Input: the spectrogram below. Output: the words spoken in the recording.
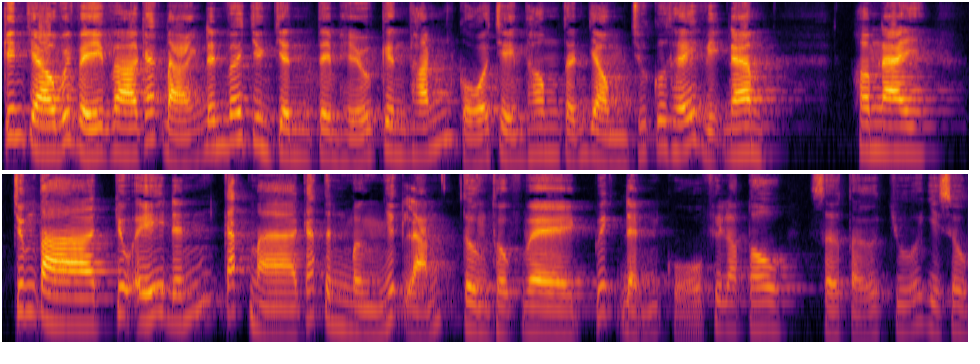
Kính chào quý vị và các bạn đến với chương trình Tìm hiểu Kinh Thánh của truyền thông tỉnh dòng Chúa Cứu Thế Việt Nam. Hôm nay, chúng ta chú ý đến cách mà các tin mừng nhất lãm tường thuật về quyết định của Phi-lô-tô tử Chúa Giêsu.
